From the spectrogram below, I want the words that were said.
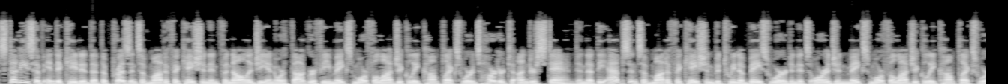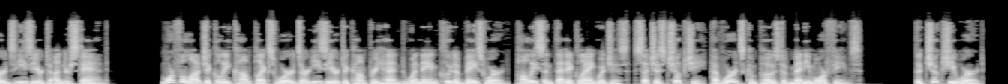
Studies have indicated that the presence of modification in phonology and orthography makes morphologically complex words harder to understand and that the absence of modification between a base word and its origin makes morphologically complex words easier to understand. Morphologically complex words are easier to comprehend when they include a base word. Polysynthetic languages, such as Chukchi, have words composed of many morphemes. The Chukchi word,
